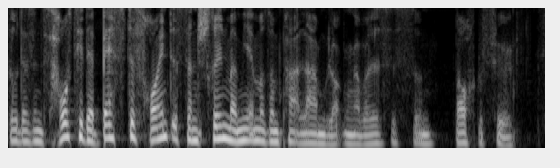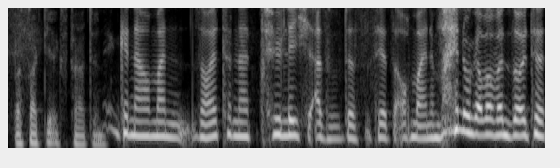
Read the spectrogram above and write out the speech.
so, dass das Haustier der beste Freund ist, dann schrillen bei mir immer so ein paar Alarmglocken, aber das ist so ein Bauchgefühl. Was sagt die Expertin? Genau, man sollte natürlich, also das ist jetzt auch meine Meinung, aber man sollte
